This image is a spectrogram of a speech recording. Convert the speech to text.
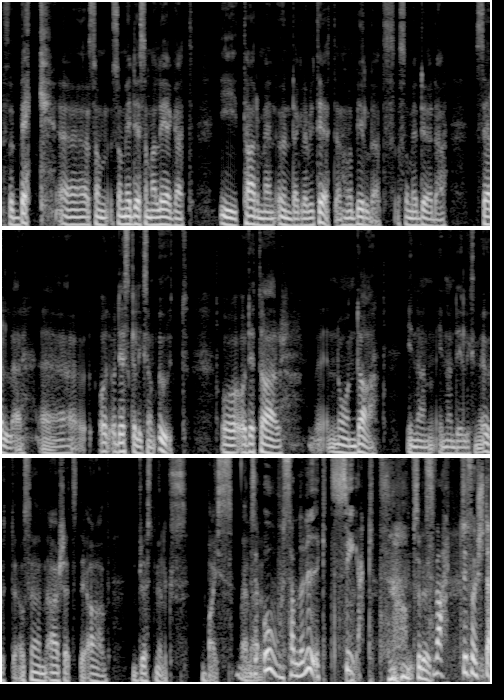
för bäck, eh, som, som är det som har legat i tarmen under graviditeten, som har bildats, som är döda celler. Eh, och, och, det ska liksom ut. Och, och, det tar någon dag innan, innan det liksom är ute. Och sen ersätts det av bröstmjölks bajs. Så Eller, osannolikt segt. absolut. Svart. Det första.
